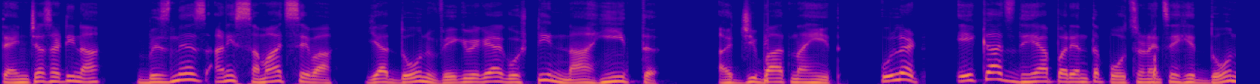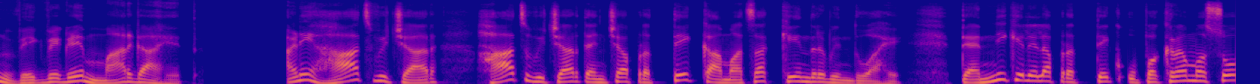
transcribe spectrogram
त्यांच्यासाठी ना बिझनेस आणि समाजसेवा या दोन वेगवेगळ्या गोष्टी नाहीत. अजिबात नाहीत. उलट एकाच ध्येयापर्यंत पोहोचण्याचे हे दोन वेगवेगळे मार्ग आहेत. आणि हाच विचार हाच विचार त्यांच्या प्रत्येक कामाचा केंद्रबिंदू आहे. त्यांनी केलेला प्रत्येक उपक्रम असो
